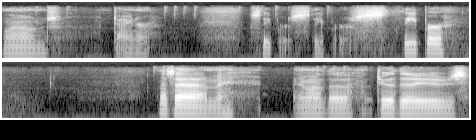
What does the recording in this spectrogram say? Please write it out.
Lounge. Diner. sleeper, Sleeper. Sleeper. Let's add um, one of the two of those.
